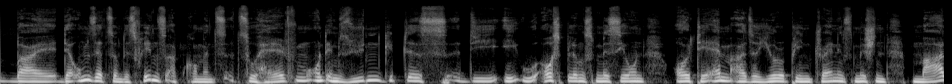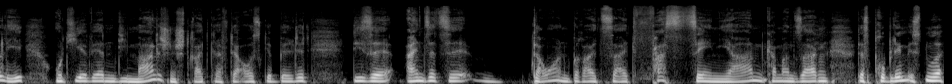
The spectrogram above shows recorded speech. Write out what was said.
bei der Umsetzung des Friedensabkommens zu helfen. Und im Süden gibt es die EU-Ausbildungsmission EUTM, also European Trainings Mission Mali. Und hier werden die malischen Streitkräfte ausgebildet. Diese Einsätze dauern bereits seit fast zehn Jahren, kann man sagen. Das Problem ist nur,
